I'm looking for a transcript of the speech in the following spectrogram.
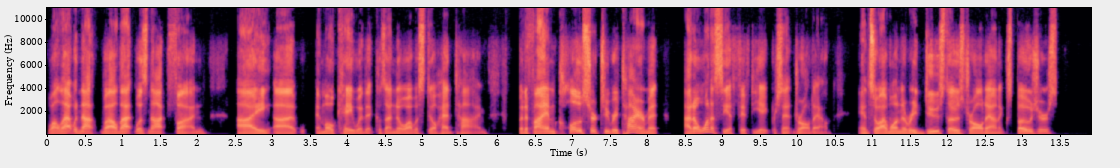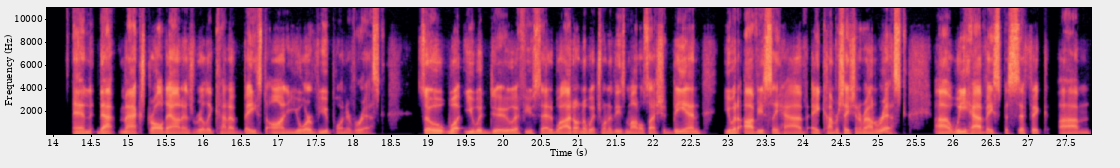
"Well, that would not. While that was not fun, I uh, am okay with it because I know I was still had time. But if I am closer to retirement, I don't want to see a 58% drawdown. And so I want to reduce those drawdown exposures. And that max drawdown is really kind of based on your viewpoint of risk. So, what you would do if you said, Well, I don't know which one of these models I should be in, you would obviously have a conversation around risk. Uh, we have a specific um,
